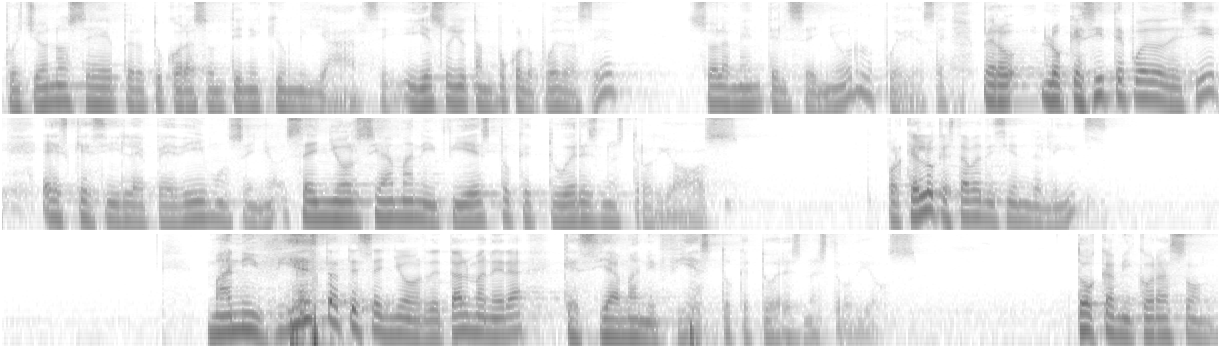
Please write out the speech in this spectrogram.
Pues yo no sé, pero tu corazón tiene que humillarse. Y eso yo tampoco lo puedo hacer. Solamente el Señor lo puede hacer. Pero lo que sí te puedo decir es que si le pedimos, Señor, Señor, sea manifiesto que tú eres nuestro Dios. Porque es lo que estaba diciendo Elías. Manifiéstate, Señor, de tal manera que sea manifiesto que tú eres nuestro Dios toca mi corazón.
